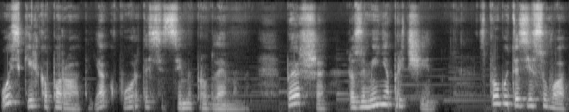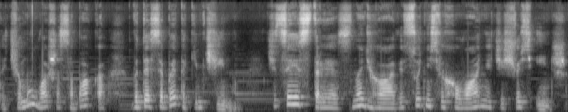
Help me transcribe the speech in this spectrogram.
Ось кілька порад, як впоратися з цими проблемами. Перше розуміння причин. Спробуйте з'ясувати, чому ваша собака веде себе таким чином. Чи це є стрес, нудьга, відсутність виховання чи щось інше.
